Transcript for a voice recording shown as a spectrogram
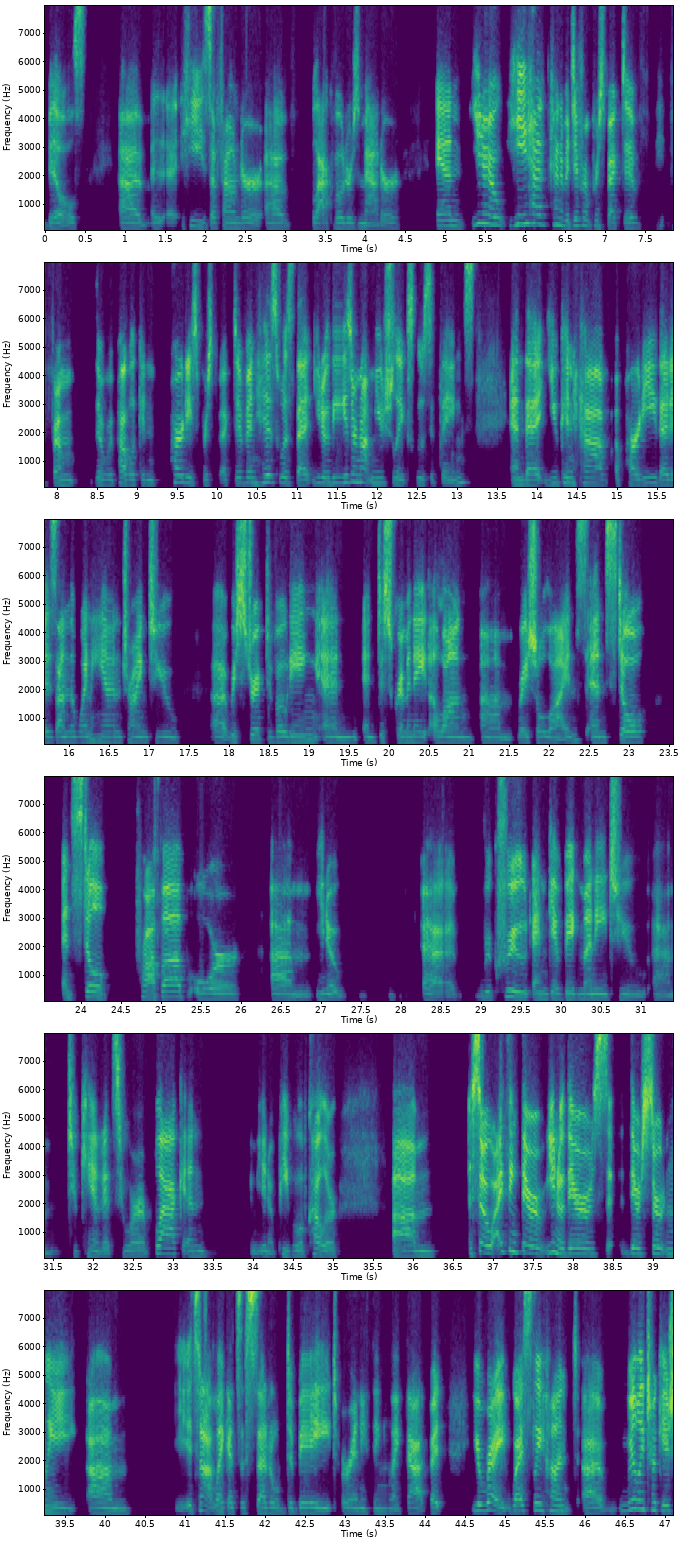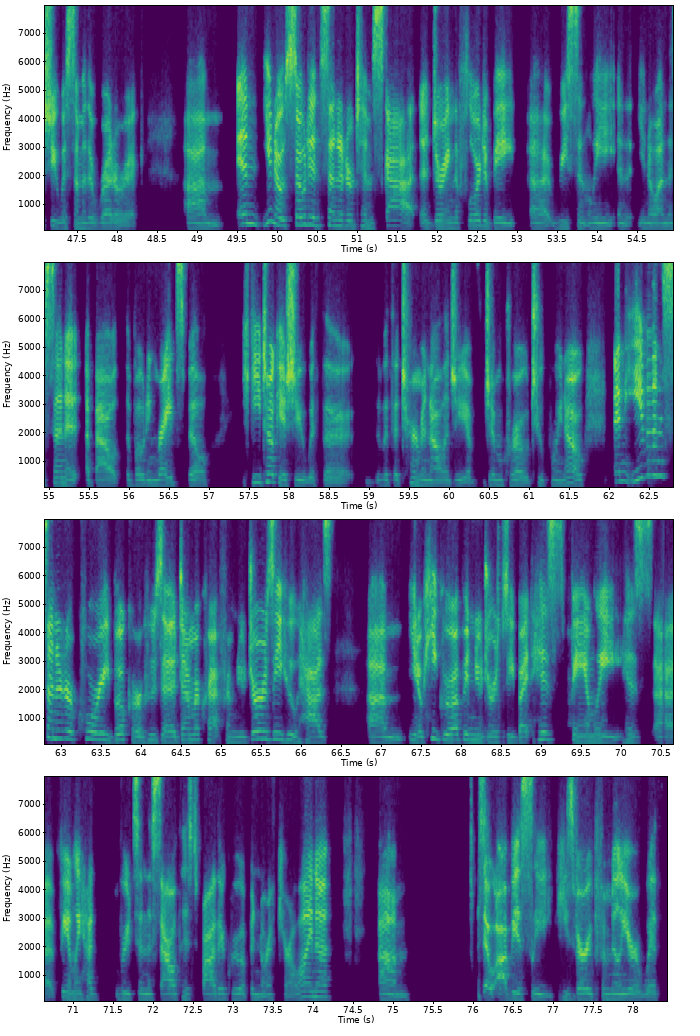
bills. Uh, uh, he's a founder of Black Voters Matter, and you know he had kind of a different perspective from the Republican Party's perspective. And his was that, you know, these are not mutually exclusive things, and that you can have a party that is, on the one hand, trying to uh, restrict voting and and discriminate along um, racial lines, and still and still prop up or um, you know uh, recruit and give big money to um, to candidates who are black and you know people of color. Um, so I think there, you know, there's there's certainly um, it's not like it's a settled debate or anything like that. But you're right. Wesley Hunt uh, really took issue with some of the rhetoric. Um, and you know, so did Senator Tim Scott uh, during the floor debate uh, recently, you know, on the Senate about the voting rights bill. He took issue with the with the terminology of Jim Crow 2.0, and even Senator Cory Booker, who's a Democrat from New Jersey, who has um, you know, he grew up in New Jersey, but his family, his uh, family had roots in the South. His father grew up in North Carolina. Um, so obviously, he's very familiar with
